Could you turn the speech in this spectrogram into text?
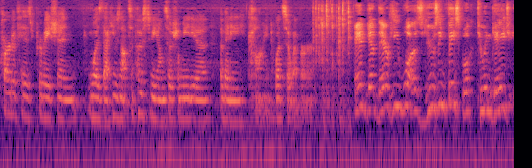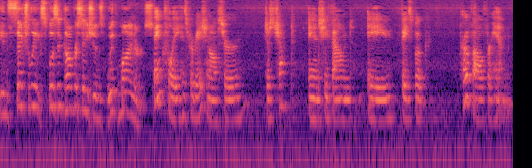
Part of his probation was that he was not supposed to be on social media of any kind whatsoever. And yet, there he was using Facebook to engage in sexually explicit conversations with minors. Thankfully, his probation officer just checked and she found a Facebook profile for him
